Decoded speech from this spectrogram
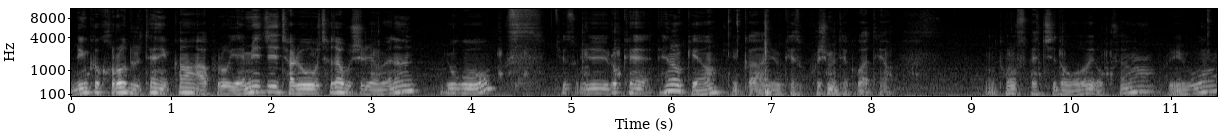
링크 걸어둘 테니까 앞으로 예미지 자료 찾아보시려면은 요거 계속 이렇게 해놓을게요. 그러니까 이렇게 계속 보시면 될 것 같아요. 어, 동수 배치도 이렇고요. 그리고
